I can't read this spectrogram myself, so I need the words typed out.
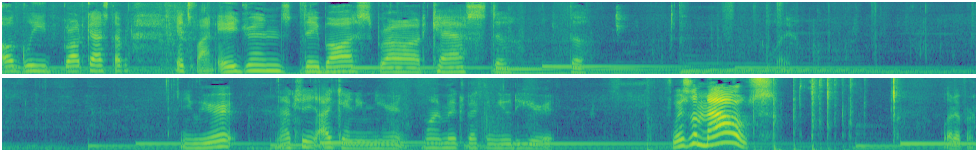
ugly broadcast ever? It's fine. Adrian's De Boss broadcast. Uh, the. Play. Can you hear it? Actually, I can't even hear it. Why am I expecting you to hear it? Where's the mouse? Whatever.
